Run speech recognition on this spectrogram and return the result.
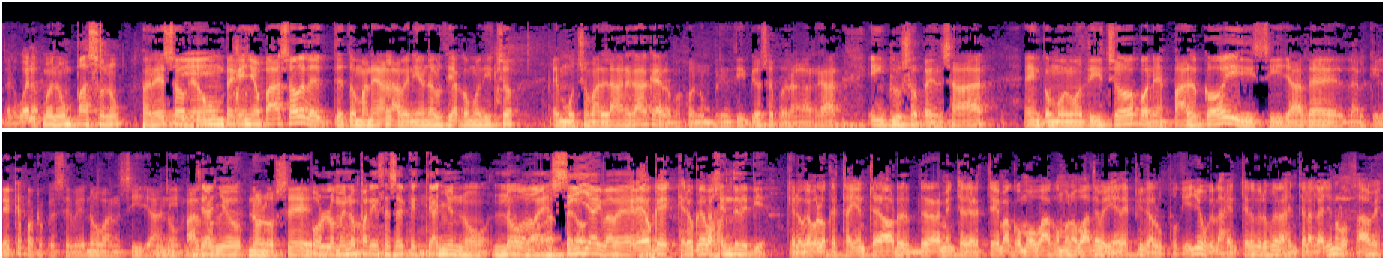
Pero bueno, Bueno, un paso, ¿no? Por eso Y- que es un pequeño paso, de, de todas maneras la avenida Andalucía, como he dicho, es mucho más larga, que a lo mejor en un principio se podrá alargar, incluso pensar en, como hemos dicho, poner palcos y sillas de, de alquiler, que por lo que se ve no van sillas No, ni palcos. este año, no lo sé. Por lo menos parece ser que este año no, no va a haber pero silla y va a haber creo que, creo que vos- gente de pie. Creo que los que estáis enterados de- realmente del tema, cómo va, cómo no va, debería de explicarlo un poquillo, porque la gente, creo que la gente de la calle no lo sabe.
